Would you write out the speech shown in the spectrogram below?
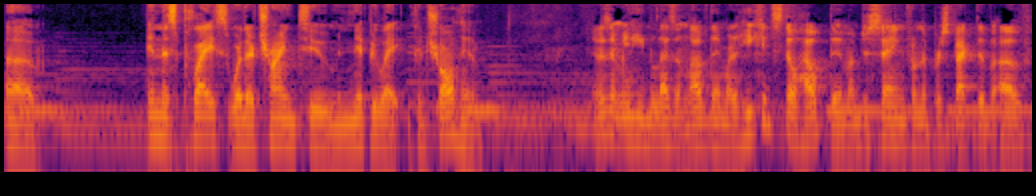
um, in this place where they're trying to manipulate and control Him. It doesn't mean He doesn't love them or He can still help them. I'm just saying from the perspective of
